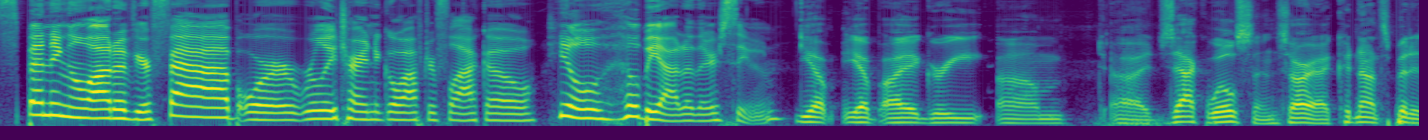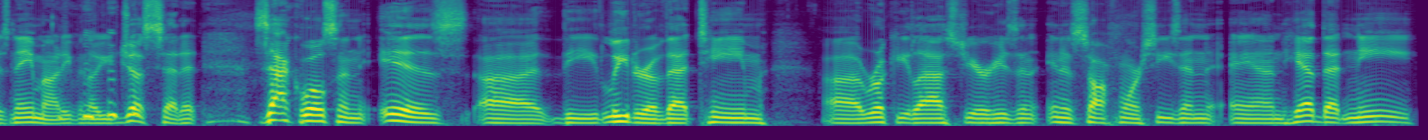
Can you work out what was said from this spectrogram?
spending a lot of your FAAB or really trying to go after Flacco. He'll he'll be out of there soon. Yep, yep, I agree. Um, uh, Zach Wilson, sorry, I could not spit his name out, even though you just said it. Zach Wilson is uh, the leader of that team. Uh, rookie last year, he's in, in his sophomore season, and he had that knee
